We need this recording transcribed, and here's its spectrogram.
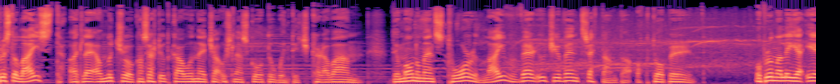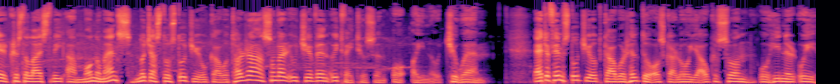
Crystallized, eit le av nuttjo konsertutgavene tja uslensko The Vintage Caravan. The Monuments Tour live ver utgiven 13. oktober. Opprunna leia er Crystallized via Monuments, nuttjastu studioutgave torra som var utgiven i 2021. Etter fem studieutgaver hildu Oskar Loja Augustsson og hinner ui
